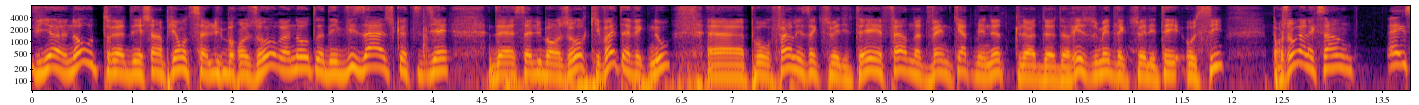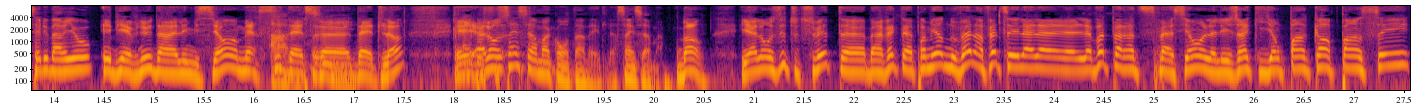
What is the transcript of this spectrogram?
via un autre des champions de Salut Bonjour, un autre des visages quotidiens de Salut Bonjour, qui va être avec nous euh, pour faire les actualités, faire notre 24 minutes de résumé de l'actualité aussi. Bonjour Alexandre. Hey, salut Mario. Et bienvenue dans l'émission. Merci Ah, d'être euh, d'être là. Et Eh ben, allons- Je suis sincèrement content d'être là, sincèrement. Bon, et allons-y tout de suite euh, ben, avec la première nouvelle. En fait, c'est la, la- le vote par anticipation. là, les gens qui y ont pas encore pensé,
